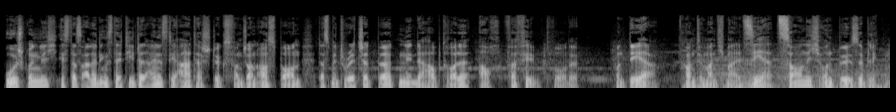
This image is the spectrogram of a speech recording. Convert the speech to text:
Ursprünglich ist das allerdings der Titel eines Theaterstücks von John Osborne, das mit Richard Burton in der Hauptrolle auch verfilmt wurde. Und der konnte manchmal sehr zornig und böse blicken.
